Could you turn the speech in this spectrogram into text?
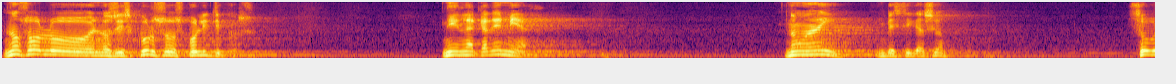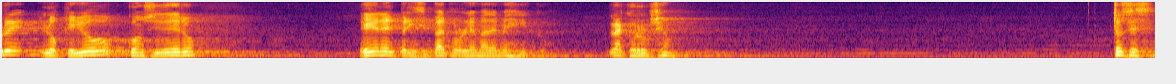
no solo en los discursos políticos, ni en la academia. No hay investigación sobre lo que yo considero era el principal problema de México, la corrupción. Entonces,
